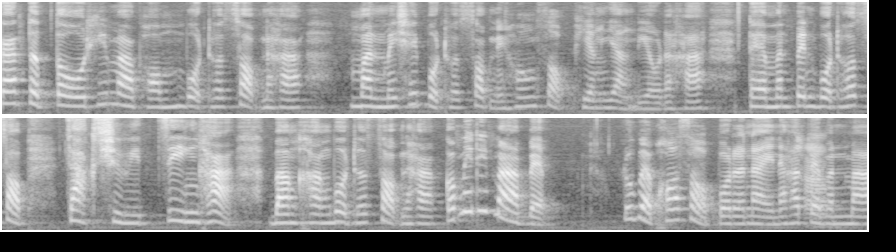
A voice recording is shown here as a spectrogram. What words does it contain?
การเติบโตที่มาพร้อมบททดสอบนะคะ มันไม่ใช่บททดสอบในห้องสอบเพียงอย่างเดียวนะคะ แต่มันเป็นบททดสอบจากชีวิตจริงค่ะ บางครั้งบททดสอบนะคะ ก็ไม่ได้มาแบบรูปแบบข้อสอบปรนัยนะครัคะบแต่มันมา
